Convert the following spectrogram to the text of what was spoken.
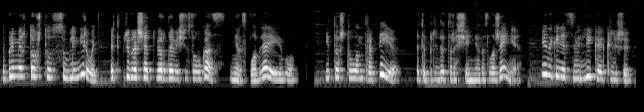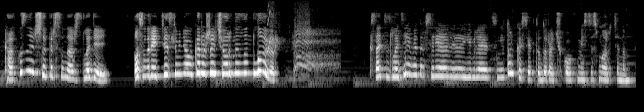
Например, то, что сублимировать – это превращать твердое вещество в газ, не расплавляя его. И то, что энтропия – это предотвращение разложения. И, наконец, великое клише. Как узнать, что персонаж злодей? Посмотреть, если у него в гараже черный лендловер. Кстати, злодеем в этом сериале является не только секта дурачков вместе с Мартином,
